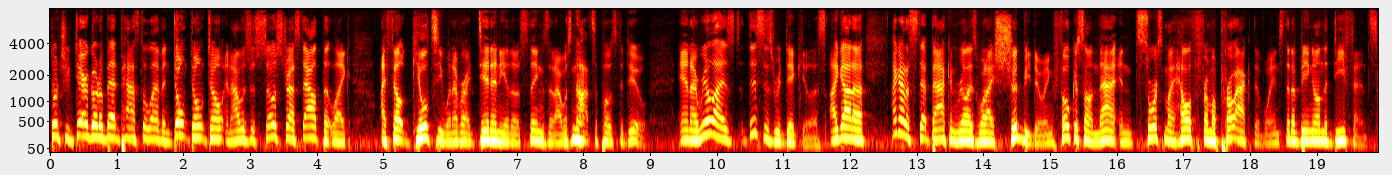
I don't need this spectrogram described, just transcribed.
don't you dare go to bed past 11 don't don't don't. And i was just so stressed out that like i felt guilty whenever i did any of those things that i was not supposed to do and I realized this is ridiculous. I gotta I gotta step back and realize what I should be doing, focus on that, and source my health from a proactive way instead of being on the defense.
